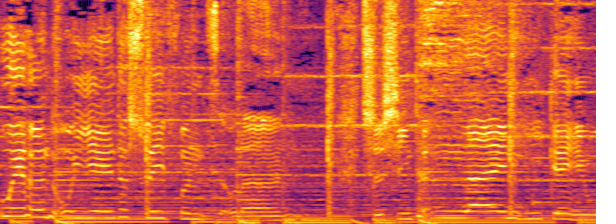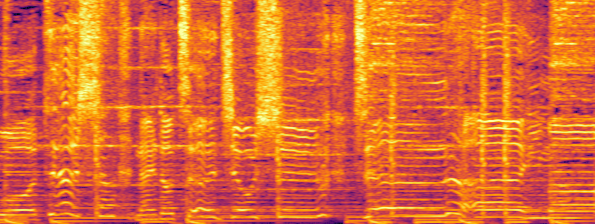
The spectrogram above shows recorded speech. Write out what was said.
为何诺言都随风走了？痴心等来你给我的伤，难道这就是真爱吗？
